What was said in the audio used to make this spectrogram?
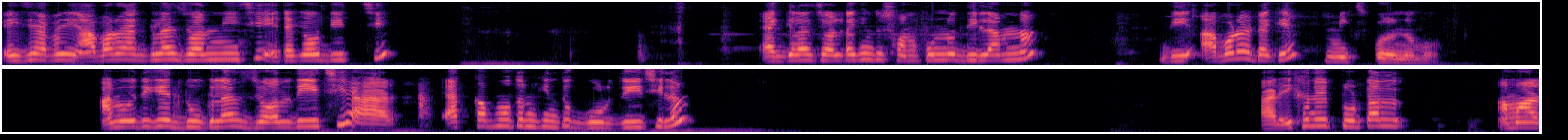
এই যে আমি আবারও এক গ্লাস জল নিয়েছি, এটাকেও দিচ্ছি। এক গ্লাস জলটা কিন্তু সম্পূর্ণ দিলাম না, দিয়ে আবারও এটাকে মিক্স করে নেব। আমি ওদিকে দু গ্লাস জল দিয়েছি আর এক কাপ মতন কিন্তু গুড় দিয়েছিলাম। আর এখানে টোটাল আমার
